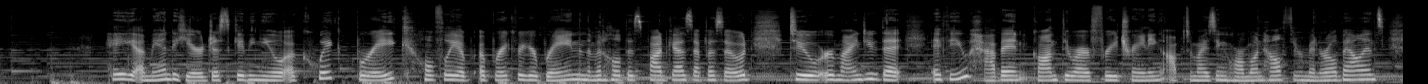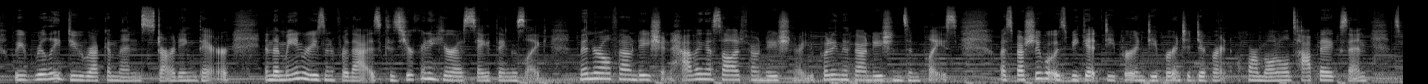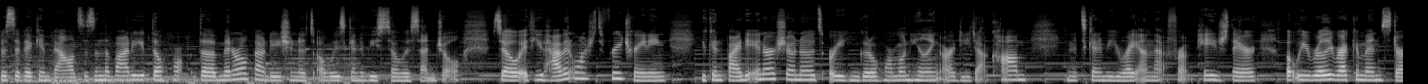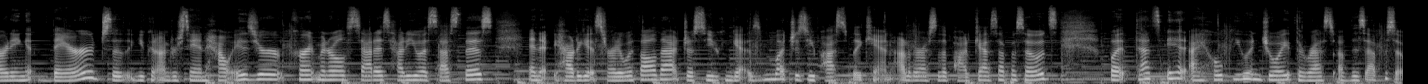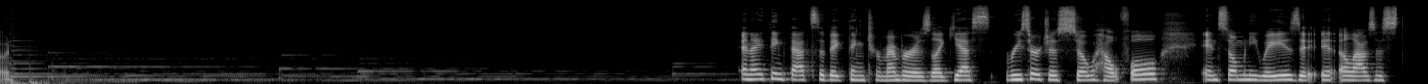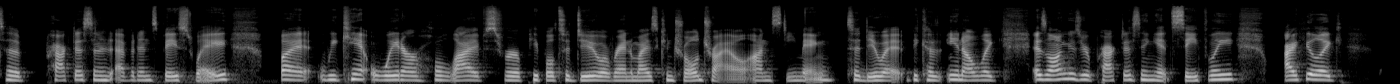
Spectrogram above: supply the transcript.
Hey, Amanda here, just giving you a quick break, hopefully, a, a, break for your brain in the middle of this podcast episode to remind you that if you haven't gone through our free training, Optimizing Hormone Health Through Mineral Balance, we really do recommend starting there. And the main reason for that is because you're going to hear us say things like mineral foundation, having a solid foundation. Are you putting the foundations in place? Especially what as we get deeper and deeper into different hormonal topics and specific imbalances in the body, the, the mineral foundation is always going to be so essential. So if you haven't watched the free training, you can find it in our show notes or you can go to hormonehealingrd.com and it's going to be right on that front page there. But we really recommend starting there so that you can understand how is your current mineral status, how do you assess this, and how to get started with all that just so you can get as much as you possibly can out of the rest of the podcast episodes. But that's it. I hope you enjoy the rest of this episode. And I think that's the big thing to remember is like, yes, research is so helpful in so many ways. It, it allows us to practice in an evidence based way, but we can't wait our whole lives for people to do a randomized controlled trial on steaming to do it because, you know, like as long as you're practicing it safely, I feel like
